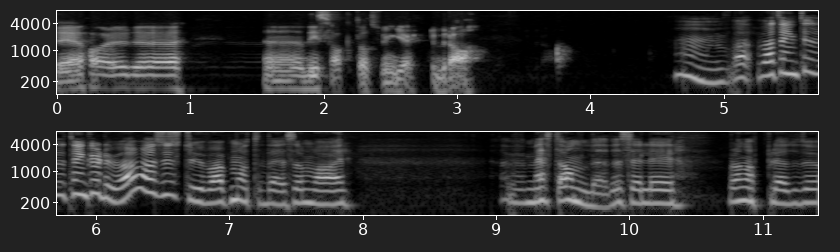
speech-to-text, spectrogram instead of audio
Det har eh, de sagt at fungerte bra. Mm. Hva, hva tenkte, tenker du da? Hva syns du var på en måte det som var mest annerledes, eller hvordan opplevde du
